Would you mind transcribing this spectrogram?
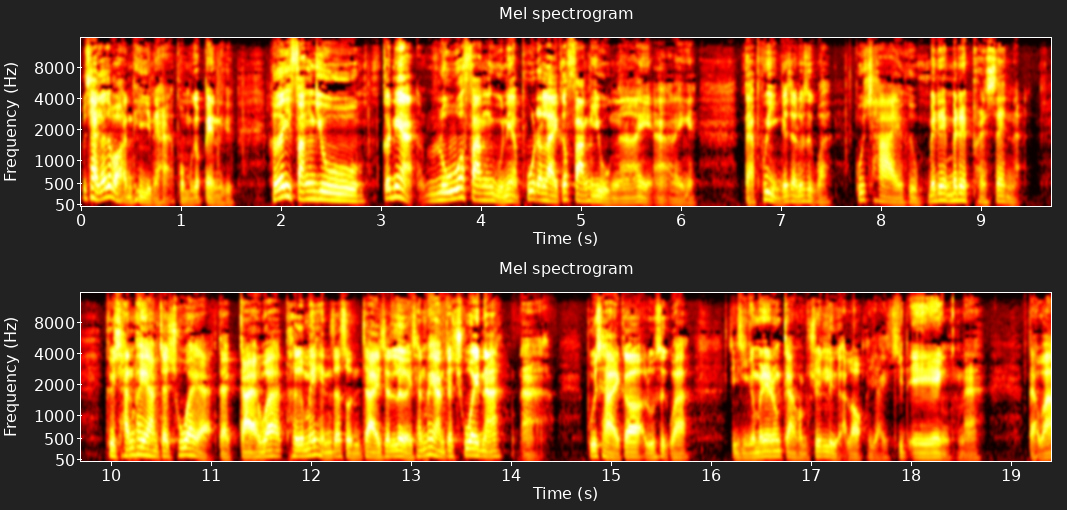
ผู้ชายก็จะบอกทันทีนะฮะผมก็เป็นคือเฮ้ยฟังอยู่ก็เนี่ยรู้ว่าฟังอยู่เนี่ยพูดอะไรก็ฟังอยู่ไงอะอะไรเงี้ยแต่ผู้หญิงก็จะรู้สึกว่าผู้ชายคือไม่ได้ไม่ได้ present อะคือฉันพยายามจะช่วยอะแต่กลายว่าเธอไม่เห็นจะสนใจฉันเลย ฉันพยายามจะช่วยนะอ่าผู้ชายก็รู้สึกว่าจริงๆก็ไม่ได้ต้องการความช่วยเหลือหรอกอยากคิดเองนะ แต่ว่า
